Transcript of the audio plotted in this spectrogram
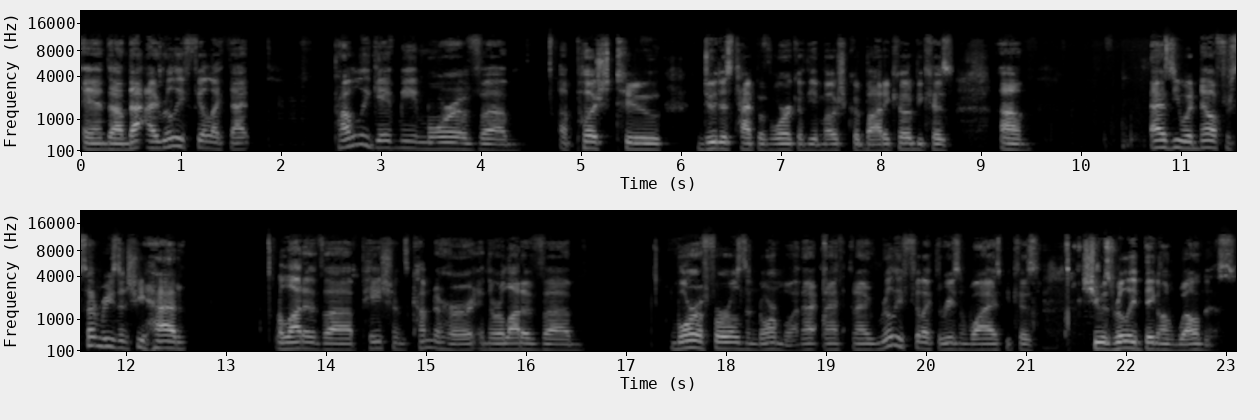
and um, that I really feel like that probably gave me more of um, a push to do this type of work of the emotion code body code because um, as you would know for some reason she had a lot of uh, patients come to her and there were a lot of um, more referrals than normal. And I, and I, and I really feel like the reason why is because she was really big on wellness.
